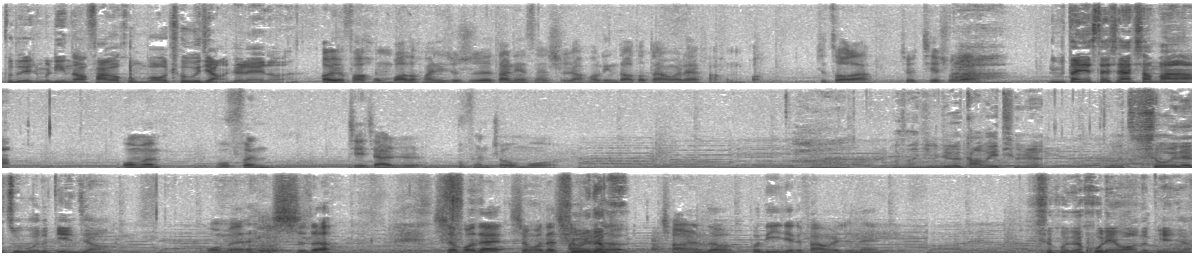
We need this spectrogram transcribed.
不对，什么领导发个红包、抽个奖之类的吗？哦，有发红包的环节，就是大年三十，然后领导到单位来发红包，就走了，就结束了。啊，你们大年三十还上班啊？我们不分节假日，不分周末。啊我操，你们这个岗位听着，我守卫在祖国的边疆，我们是的，生活在生活在常人的常人都不理解的范围之内，生活在互联网的边疆。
